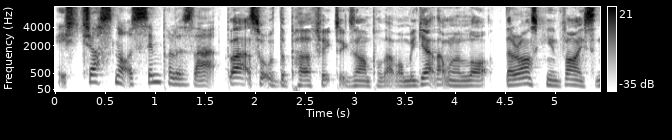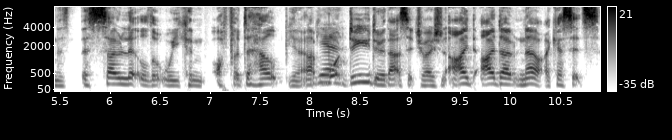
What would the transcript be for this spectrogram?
it's just not as simple as that. that's sort of the perfect example that one we get that one a lot they're asking advice and there's, there's so little that we can offer to help you know Like, Yeah. what do you do in that situation i i don't know i guess it's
